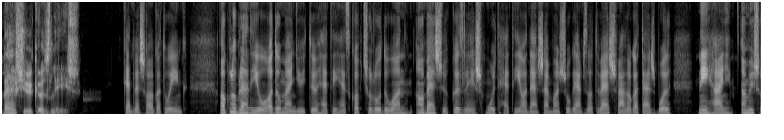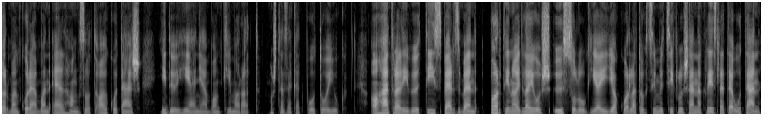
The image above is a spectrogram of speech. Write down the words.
Belső közlés. Kedves hallgatóink! A Klubrádió adománygyűjtő hetéhez kapcsolódóan a belső közlés múlt heti adásában sugárzott versválogatásból néhány a műsorban korábban elhangzott alkotás időhiányában kimaradt. Most ezeket pótoljuk. A hátralévő 10 percben Parti Nagy Lajos őszológiai gyakorlatok című ciklusának részlete után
